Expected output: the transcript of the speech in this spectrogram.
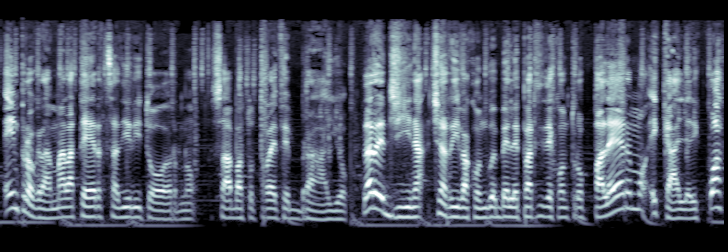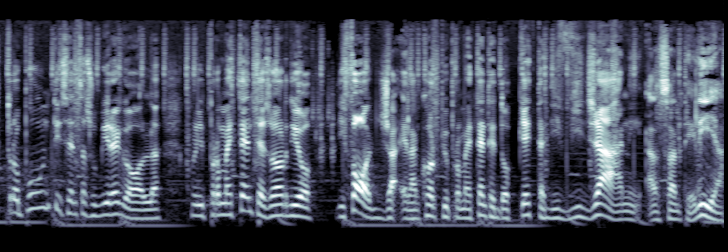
è in programma la terza di ritorno, sabato 3 febbraio. La regina ci arriva con due belle partite contro Palermo e Cagliari, 4 punti senza subire gol, con il promettente esordio di Foggia e l'ancora più promettente doppietta di Vigiani al Sant'Elia.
